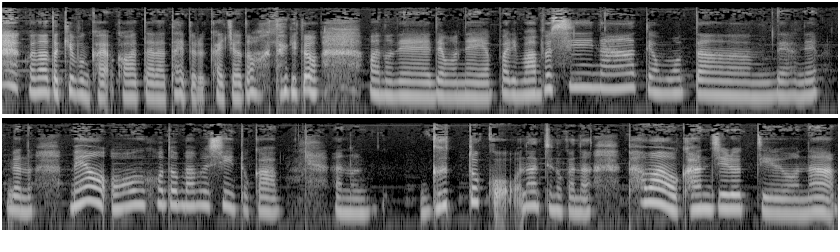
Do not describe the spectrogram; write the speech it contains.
この後気分変わったらタイトル書いちゃうと思うんだけど あのねでもねやっぱり眩しいなーって思ったんだよね。あの目を覆うほど眩しいとかあのぐっとこう何て言うのかなパワーを感じるっていうような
